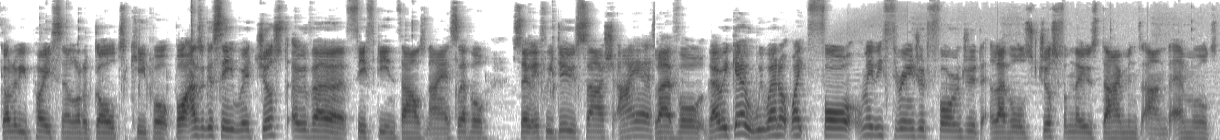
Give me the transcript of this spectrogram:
Got to be placing a lot of gold to keep up. But as you can see, we're just over 15,000 IS level. So if we do slash IS level, there we go. We went up like four, maybe 300, 400 levels just from those diamonds and emeralds.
